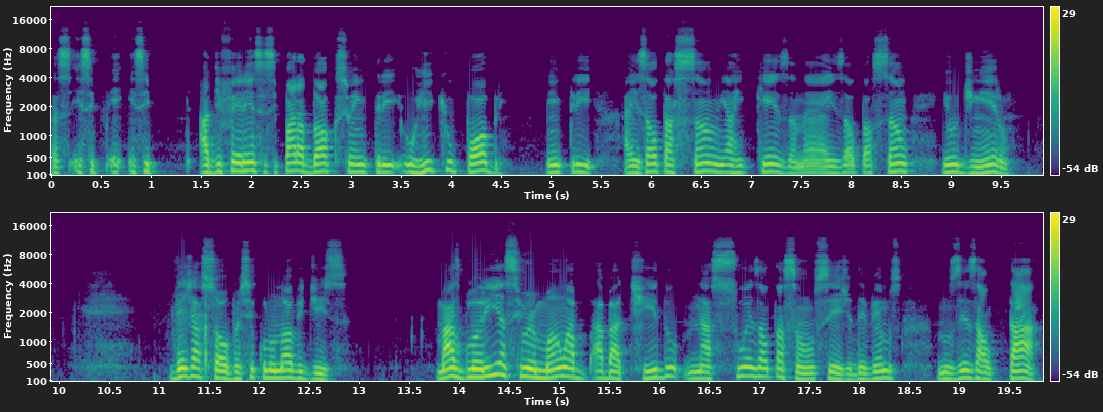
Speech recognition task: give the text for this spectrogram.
esse, esse, a diferença, esse paradoxo entre o rico e o pobre, entre a exaltação e a riqueza, né? a exaltação e o dinheiro. Veja só, o versículo 9 diz: mas gloria-se o irmão abatido na sua exaltação, ou seja, devemos nos exaltar,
